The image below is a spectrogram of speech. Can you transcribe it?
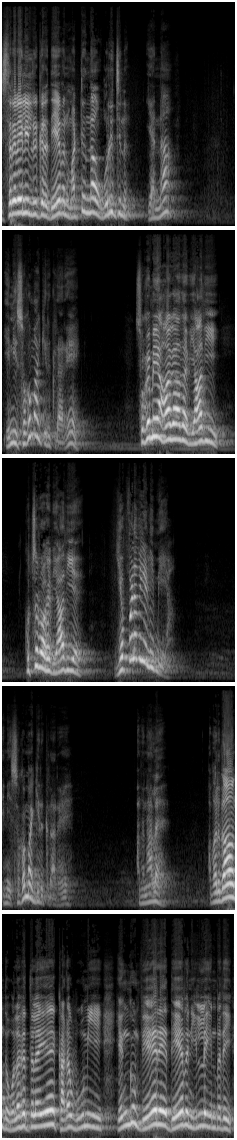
இஸ்ரவேலில் இருக்கிற தேவன் மட்டும்தான் ஒரிஜினல் ஏன்னா என்னை சுகமாக்கி இருக்கிறாரே. சுகமே ஆகாத வியாதி குச்சரோக வியாதியை எவ்வளவு எளிமையா? என்னை சுகமாக்கி இருக்கிறாரு அதனால் அவர்தான் அந்த உலகத்திலேயே கட பூமியை எங்கும் வேறே தேவன் இல்லை என்பதை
